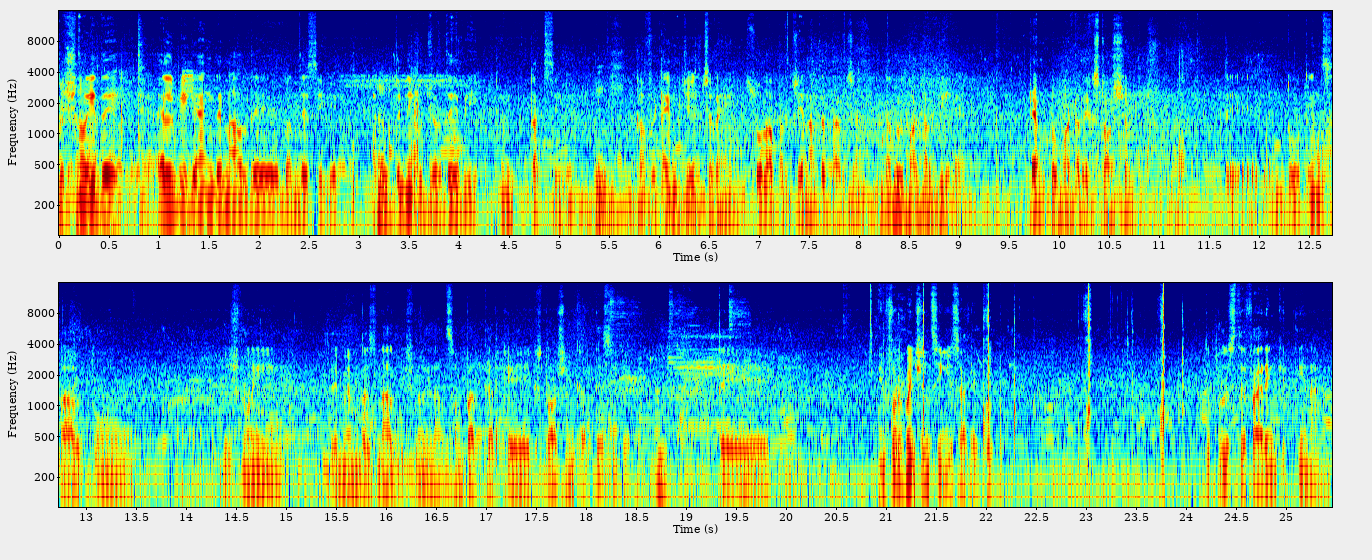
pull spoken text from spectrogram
ਬਿਸ਼ਨੋਈ ਦੇ ਐਲਬੀ ਗੈਂਗ ਦੇ ਨਾਲ ਦੇ ਬੰਦੇ ਸੀਗੇ। ਬਿੰਨੀ ਗੁਜਰ ਦੇ ਵੀ ਟੱਚ ਸੀਗੇ। ਕਾਫੀ ਟਾਈਮ ਜੇਲ੍ਹ ਚ ਰਹੇ 16 ਪਰਚੇ ਨਾਲ ਤੇ ਦਰਜ ਹੈ ਡਬਲ ਮਰਡਰ ਵੀ ਹੈ ਅਟੈਂਪਟ ਟੂ ਮਰਡਰ ਐਕਸਟੋਰਸ਼ਨ ਤੇ 2-3 ਸਾਲ ਤੋਂ ਬਿਸ਼ਨੋਈ ਦੇ ਮੈਂਬਰਸ ਨਾਲ ਬਿਸ਼ਨੋਈ ਨਾਲ ਸੰਪਰਕ ਕਰਕੇ ਐਕਸਟੋਰਸ਼ਨ ਕਰਦੇ ਸੀਗੇ। ਤੇ ਇਨਫੋਰਮੇਸ਼ਨ ਸੀਗੀ ਸਾਡੇ ਕੋਲ। ਤੇ ਪੁਲਿਸ ਤੇ ਫਾਇਰਿੰਗ ਕੀਤੀ ਇਹਨਾਂ ਨੇ।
